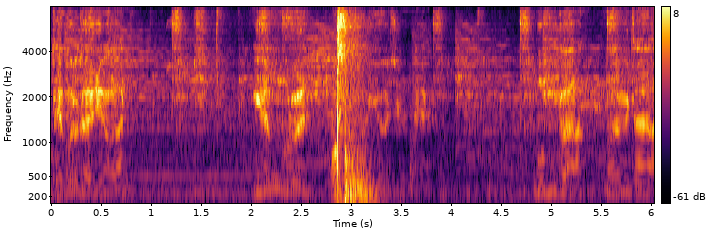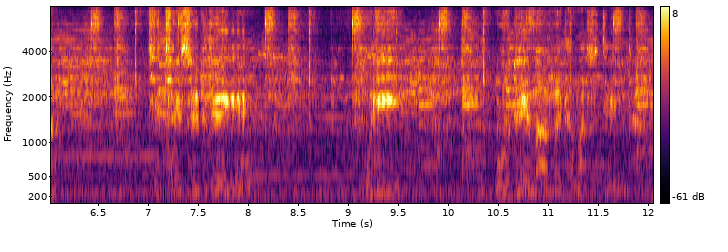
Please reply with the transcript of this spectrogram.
대구로 달려간 이름 모를 의료진들 몸과 마음이 다 지쳐있을 그들에게 우리 모두의 마음을 담아서 드립니다.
